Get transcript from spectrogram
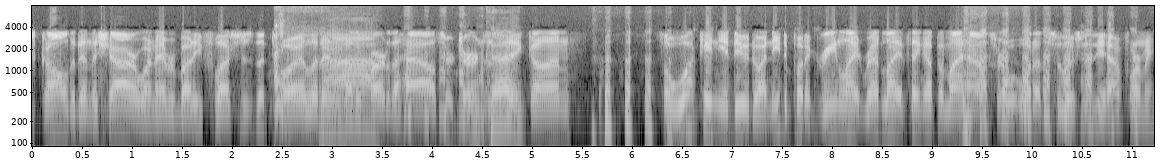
scalded in the shower when everybody flushes the toilet in another Ah. part of the house or turns the Okay. sink on. so what can you do? Do I need to put a green light, red light thing up in my house, or what other solutions do you have for me?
